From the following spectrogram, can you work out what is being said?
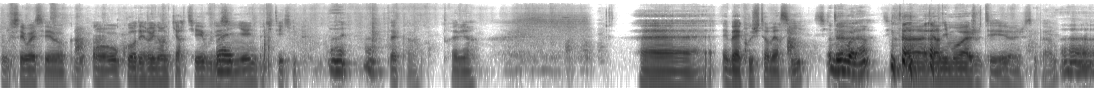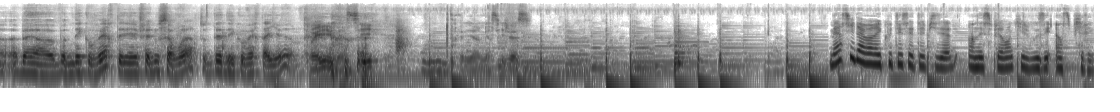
Donc c'est ouais, c'est au, au, cours des réunions de quartier, vous désignez une petite équipe. Ouais. D'accord. Très bien. Euh, eh ben écoute, je te remercie. Si ben voilà. Si tu as un dernier mot à ajouter, euh, je sais pas. Euh, ben, euh, bonne découverte et fais-nous savoir toutes tes découvertes ailleurs. Oui, merci. Merci Joss. Merci d'avoir écouté cet épisode en espérant qu'il vous ait inspiré.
